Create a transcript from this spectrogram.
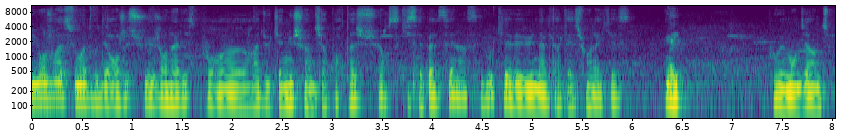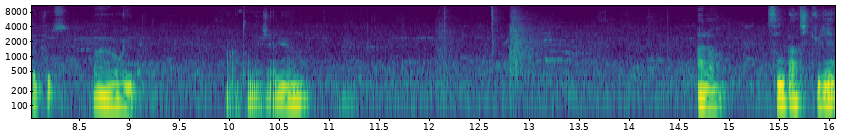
Oui, bonjour, excusez-moi de vous déranger, je suis journaliste pour euh, Radio Canu, je fais un petit reportage sur ce qui s'est passé là. C'est vous qui avez eu une altercation à la caisse? Oui. Vous pouvez m'en dire un petit peu plus? Euh, oui. Alors, attendez, j'allume. Alors, signe particulier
